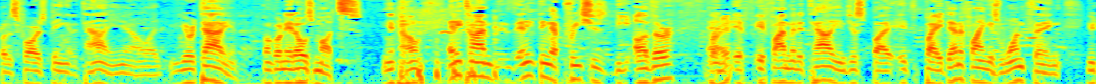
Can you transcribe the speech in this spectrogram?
But as far as being an Italian, you know, like you're Italian, don't go near those mutts. You know, anytime anything that preaches the other, and Right. if if I'm an Italian, just by it, by identifying as one thing, you're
